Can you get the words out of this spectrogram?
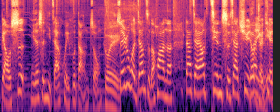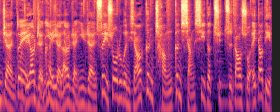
表示你的身体在恢复当中。对所以如果这样子的话呢，大家要坚持下去，要那有一天忍一忍，我觉对，得要忍一忍，要忍一忍。所以说，如果你想要更长、更详细的去知道说，哎，到底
